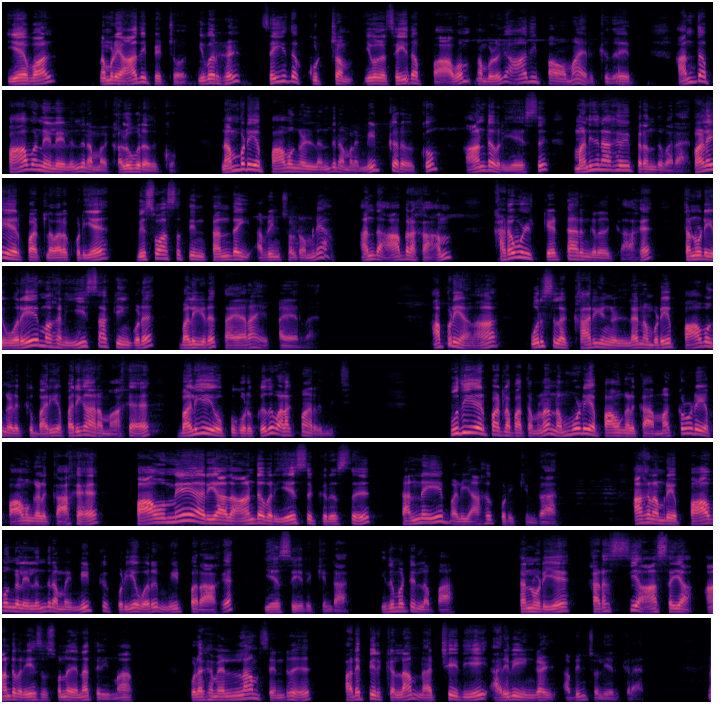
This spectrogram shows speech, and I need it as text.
ஏவாள் நம்முடைய ஆதி பெற்றோர் இவர்கள் செய்த குற்றம் இவர்கள் செய்த பாவம் நம்மளுடைய ஆதி பாவமா இருக்குது. அந்த பாவ நிலையிலேருந்து நம்ம கழுவுறதுக்கும் நம்முடைய பாவங்கள்ல இருந்து நம்மளை மீட்கிறதுக்கும் ஆண்டவர் இயேசு மனிதனாகவே பிறந்து வரார். பழைய ஏற்பாட்டுல வரக்கூடிய விசுவாசத்தின் தந்தை அப்படின்னு சொல்றோம் இல்லையா? அந்த ஆபிரகாம் கடவுள் கேட்டாருங்கிறதுக்காக தன்னுடைய ஒரே மகன் ஈசாக்கையும் கூட பலியிட தயாரா ஆயிடுறார். அப்படியானா ஒரு சில காரியங்கள்ல நம்முடைய பாவங்களுக்கு பரிய பரிகாரமாக பலியை ஒப்பு கொடுக்கிறது வழக்கமா இருந்துச்சு. புதிய ஏற்பாட்டுல பார்த்தோம்னா நம்முடைய பாவங்களுக்காக மக்களுடைய பாவங்களுக்காக பாவமே அறியாத ஆண்டவர் இயேசு கிறிஸ்து தன்னையே பலியாக கொடுக்கின்றார். ஆக நம்முடைய பாவங்களிலிருந்து நம்மை மீட்கக்கூடிய ஒரு மீட்பராக இயேசு இருக்கின்றார். இது மட்டும் இல்லப்பா. தன்னுடைய கடைசி ஆசையா ஆண்டவர் இயேசு சொன்னது என்ன தெரியுமா? உலகமெல்லாம் சென்று படைப்பிற்கெல்லாம் நற்செய்தியை அறிவியுங்கள் அப்படின்னு சொல்லியிருக்கிறார்.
